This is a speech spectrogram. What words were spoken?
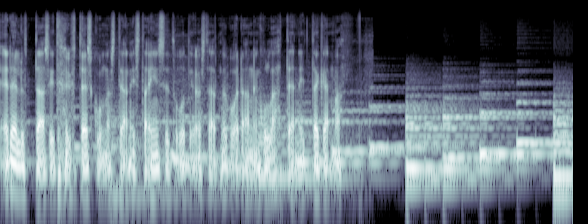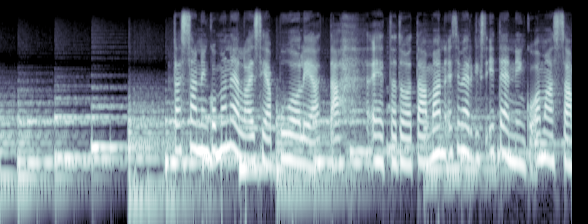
edellyttää siitä yhteiskunnasta ja niistä instituutioista, että me voidaan niin kuin lähteä niitä tekemään. Tässä on niin kuin monenlaisia puolia, että, että tuota, mä oon esimerkiksi itse niin kuin omassa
